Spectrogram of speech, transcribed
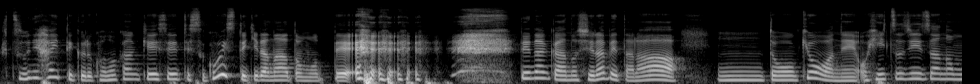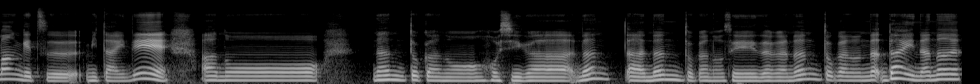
普通に入ってくるこの関係性ってすごい素敵だなと思って。でなんかあの調べたらうんと今日はねお羊座の満月みたいであのーなんとかの星がなんあなんとかの星座がなんとかのな第7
